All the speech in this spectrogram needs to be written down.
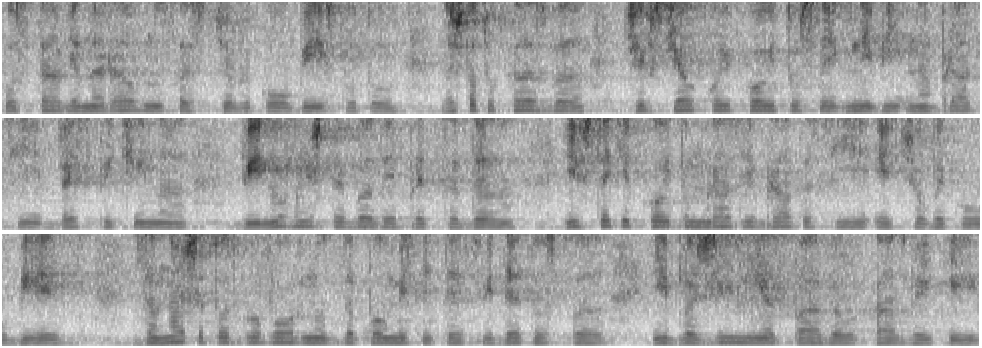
поставя наравно с човекоубийството, защото казва, че всякой, който се гневи на брат си без причина, виновен ще бъде пред съда и всеки, който мрази брата си е човекоубиец. За нашата отговорност за помислите свидетелства и блаженият Павел, казвайки,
